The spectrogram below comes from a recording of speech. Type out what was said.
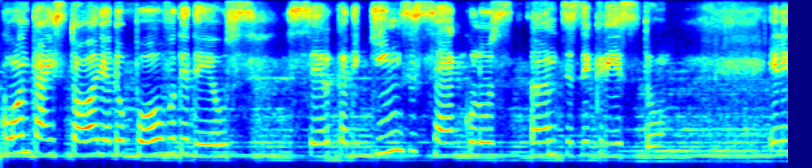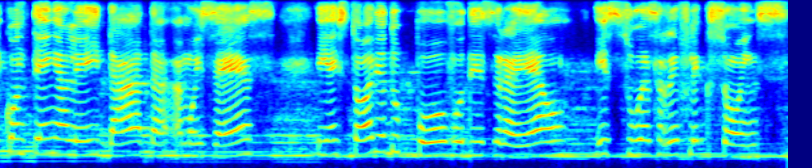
conta a história do povo de Deus, cerca de 15 séculos antes de Cristo. Ele contém a lei dada a Moisés e a história do povo de Israel e suas reflexões,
